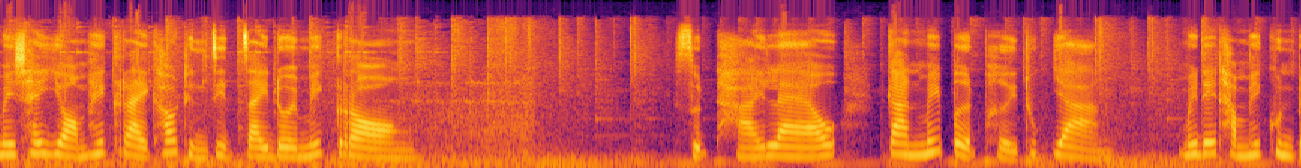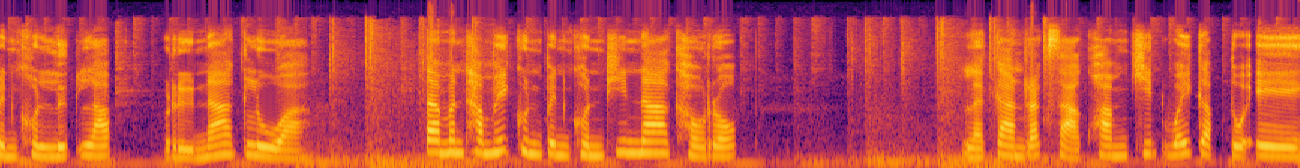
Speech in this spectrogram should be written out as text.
ไม่ใช่ยอมให้ใครเข้าถึงจิตใจโดยไม่กรอง สุดท้ายแล้ว การไม่เปิดเผยทุกอย่าง ไม่ได้ทำให้คุณเป็นคนลึกลับ หรือน่ากลัว แต่มันทำให้คุณเป็นคนที่น่าเคารพ และการรักษาความคิดไว้กับตัวเอง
